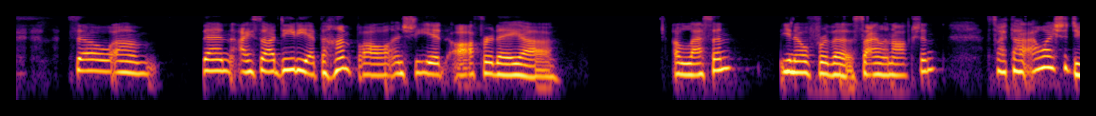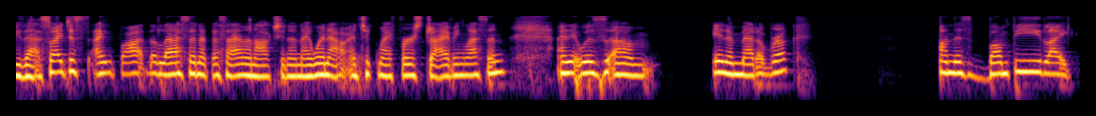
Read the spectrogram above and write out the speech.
so um, then I saw Dee Dee at the hunt ball and she had offered a, uh, a lesson, you know, for the silent auction. So I thought, oh, I should do that. So I just I bought the lesson at the silent auction and I went out and took my first driving lesson. And it was um in a Meadowbrook on this bumpy like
